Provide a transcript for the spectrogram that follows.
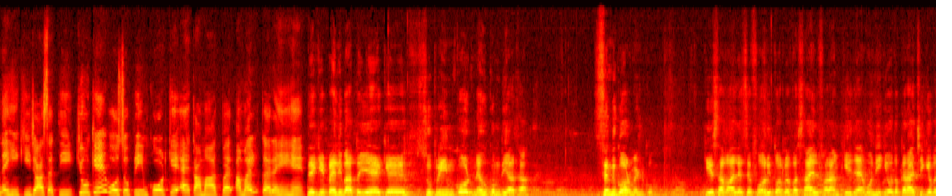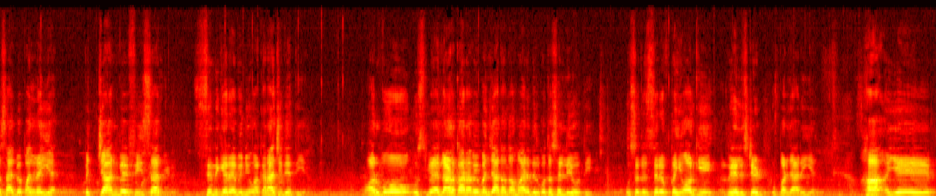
नहीं की जा सकती क्योंकि वो सुप्रीम कोर्ट के अहकाम पर अमल कर रहे हैं। देखिए पहली बात तो ये है कि सुप्रीम कोर्ट ने हुक्म दिया था सिंध गवर्नमेंट को कि इस हवाले से फौरी तौर पर वसाइल फराम किए जाएँ। वो नहीं कि वो तो कराची के वसाइल पे पल रही है। पचानवे फ़ीसद सिंध के रेवेन्यू का कराची देती है। और वो उस पर लड़काना भी बन जाता तो हमारे दिल को तसल्ली होती। उससे तो सिर्फ़ कहीं और की रियल इस्टेट ऊपर जा रही है। हाँ ये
